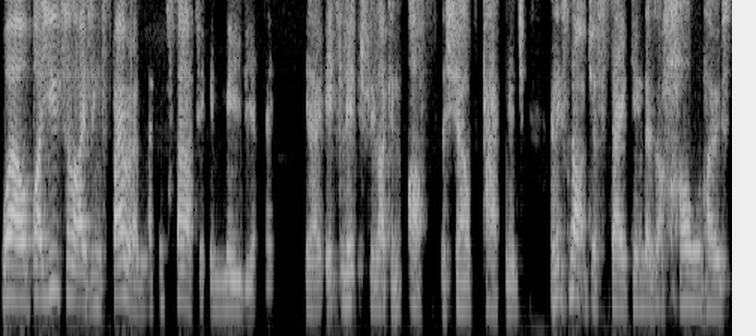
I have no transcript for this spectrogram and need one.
Well, by utilizing Ferrum, they can start it immediately. You know, it's literally like an off-the-shelf package, and it's not just staking. There's a whole host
